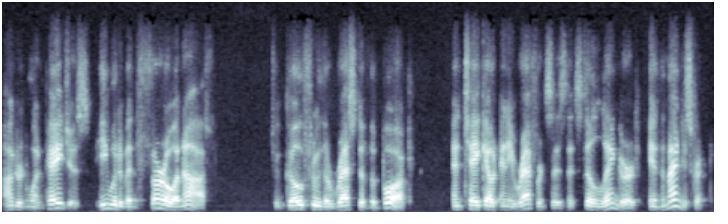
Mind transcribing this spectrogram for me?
101 pages, he would have been thorough enough to go through the rest of the book and take out any references that still lingered in the manuscript.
